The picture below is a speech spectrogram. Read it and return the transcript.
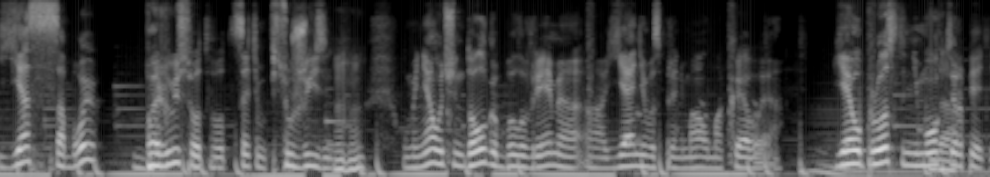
я с собой борюсь вот, вот с этим всю жизнь. Мгм. У меня очень долго было время, а, я не воспринимал МакЭвоя. Я его просто не мог Да. терпеть.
